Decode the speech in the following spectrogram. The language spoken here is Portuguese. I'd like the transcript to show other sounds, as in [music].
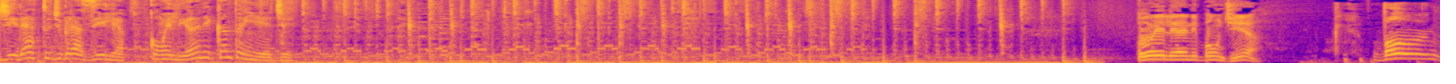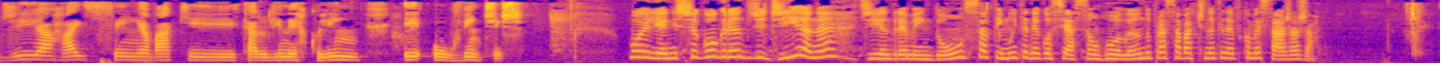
Direto de Brasília, com Eliane Cantanhede. Oi, Eliane, bom dia. Bom dia, Raicinha Vaque, Carolina Herculin e ouvintes. Bom, Eliane, chegou o grande dia, né, de André Mendonça. Tem muita negociação rolando para a sabatina que deve começar já já.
